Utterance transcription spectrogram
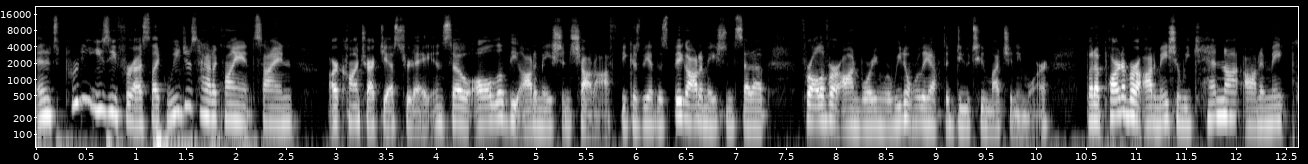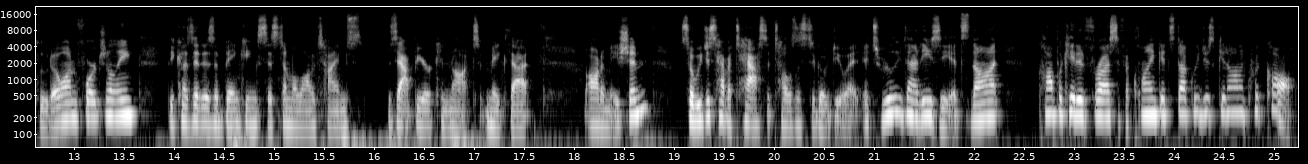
And it's pretty easy for us. Like we just had a client sign our contract yesterday. And so all of the automation shut off because we have this big automation set up for all of our onboarding where we don't really have to do too much anymore. But a part of our automation, we cannot automate Plooto, unfortunately, because it is a banking system. A lot of times, Zapier cannot make that automation. So we just have a task that tells us to go do it. It's really that easy. It's not complicated for us. If a client gets stuck, we just get on a quick call.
